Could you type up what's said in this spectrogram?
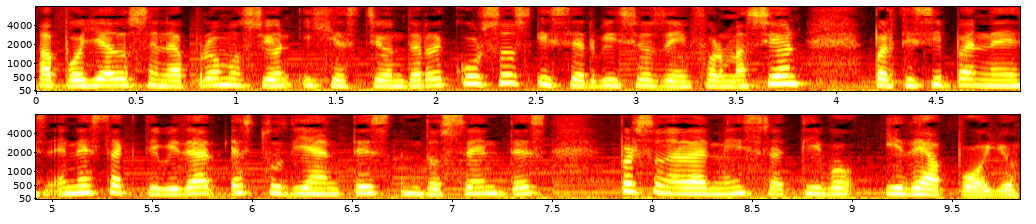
apoyados en la promoción y gestión de recursos y servicios de información. Participan en esta actividad estudiantes, docentes, personal administrativo y de apoyo.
